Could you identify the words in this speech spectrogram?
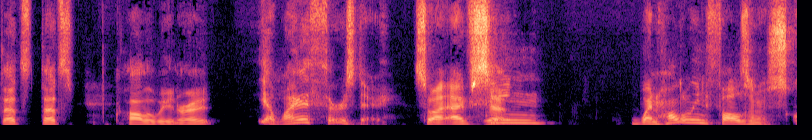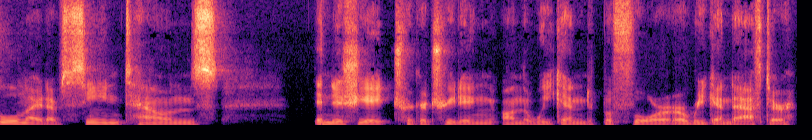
That's that's Halloween, right? yeah, why a Thursday? So I, I've Yeah. seen when Halloween falls on a school night, I've seen towns initiate trick or treating on the weekend before or weekend after.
